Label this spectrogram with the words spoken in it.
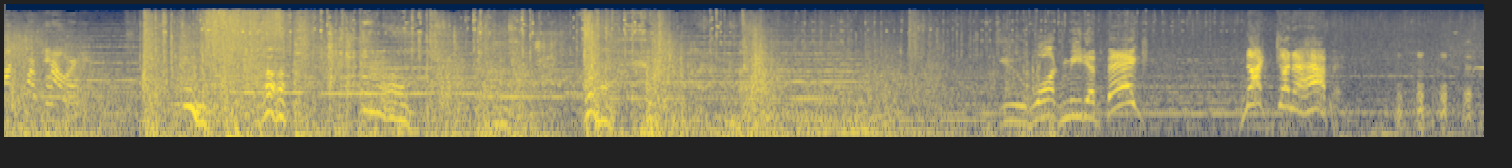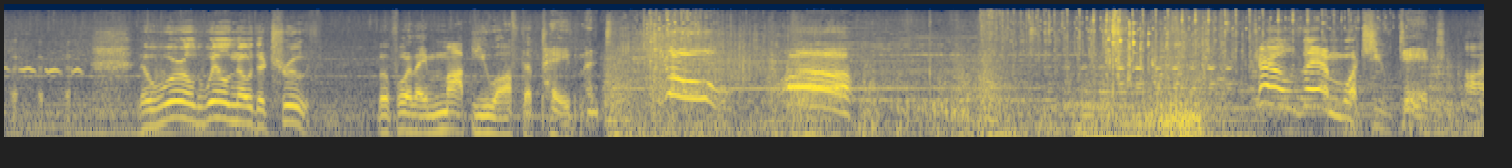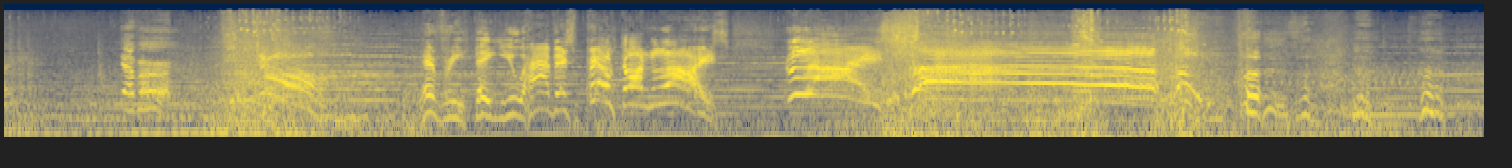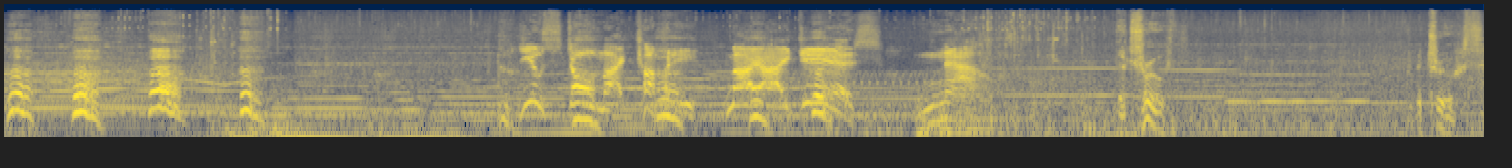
Oscorp Tower. You want me to beg? Not gonna happen! The world will know the truth before they mop you off the pavement. No! Ah! Tell them what you did. I never. Everything you have is built on lies! Lies! You stole my company, my ideas! Now, the truth. The truth.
